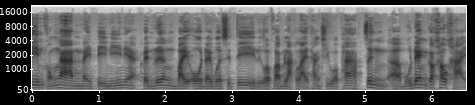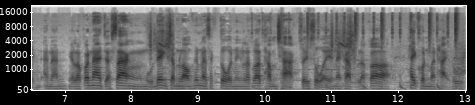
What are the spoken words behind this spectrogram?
ธีมของงานในปีนี้เนี่ยเป็นเรื่อง biodiversity หรือว่าความหลากหลายทางชีวภาพ ซึ่งเอ่อหมูเด้งก็เข้าข่ายอันนั้นเราก็น่าจะสร้างหมูเด้งจำลองขึ้นมาสักตัวหนึ่งแล้วก็ทำฉากสวยๆนะครับแล้วก็ให้คนมาถ่ายรูป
